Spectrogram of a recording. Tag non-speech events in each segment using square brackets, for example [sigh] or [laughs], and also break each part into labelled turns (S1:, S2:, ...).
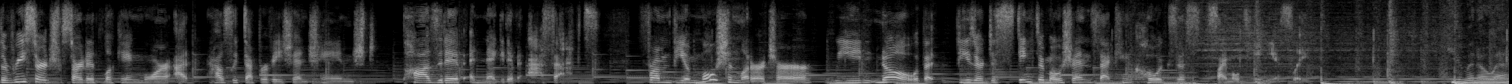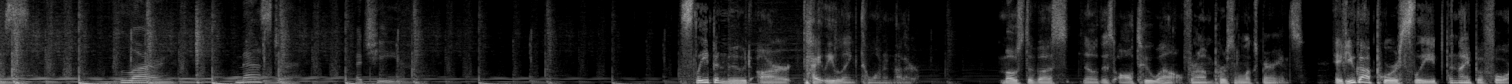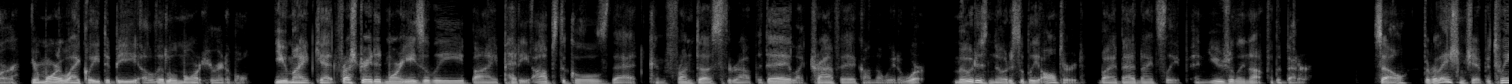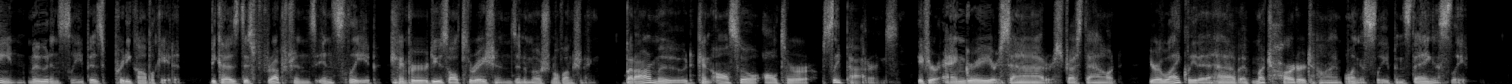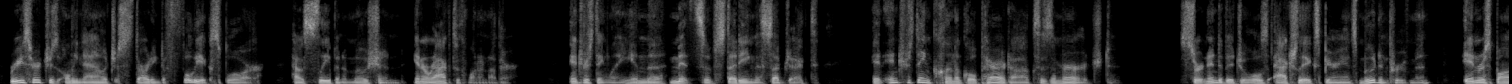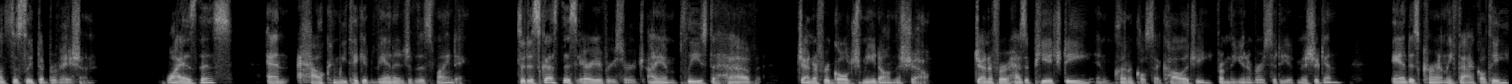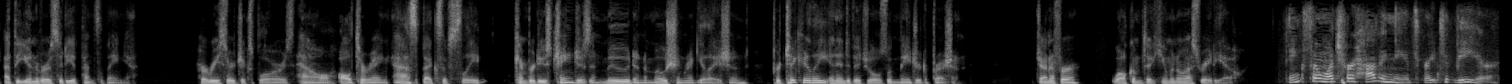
S1: The research started looking more at how sleep deprivation changed positive and negative affects. From the emotion literature, we know that these are distinct emotions that can coexist simultaneously.
S2: humanOS. Learn, master, achieve.
S3: Sleep and mood are tightly linked to one another. Most of us know this all too well from personal experience. If you got poor sleep the night before, you're more likely to be a little more irritable. You might get frustrated more easily by petty obstacles that confront us throughout the day, like traffic on the way to work. Mood is noticeably altered by a bad night's sleep, and usually not for the better. So, the relationship between mood and sleep is pretty complicated because disruptions in sleep can produce alterations in emotional functioning. But our mood can also alter sleep patterns. If you're angry or sad or stressed out, you're likely to have a much harder time falling asleep and staying asleep. Research is only now just starting to fully explore how sleep and emotion interact with one another. Interestingly, in the midst of studying the subject, an interesting clinical paradox has emerged. Certain individuals actually experience mood improvement in response to sleep deprivation. Why is this? And how can we take advantage of this finding? To discuss this area of research, I am pleased to have Jennifer Goldschmied on the show. Jennifer has a PhD in clinical psychology from the University of Michigan and is currently faculty at the University of Pennsylvania. Her research explores how altering aspects of sleep can produce changes in mood and emotion regulation, particularly in individuals with major depression. Jennifer, welcome to humanOS Radio.
S1: Thanks so much for having me. It's great to be here.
